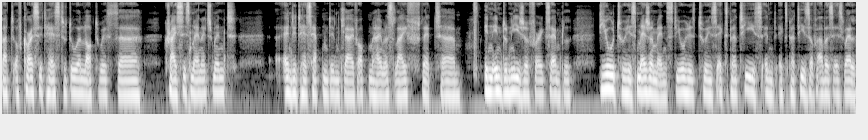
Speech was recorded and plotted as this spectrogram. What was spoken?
but of course, it has to do a lot with uh, crisis management. And it has happened in Clive Oppenheimer's life that um, in Indonesia, for example, due to his measurements, due to his expertise and expertise of others as well,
